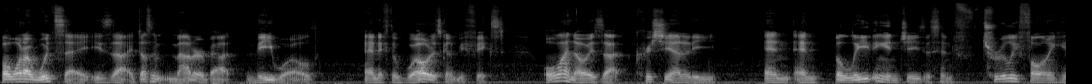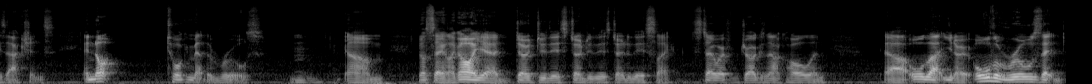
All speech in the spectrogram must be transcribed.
But what I would say is that it doesn't matter about the world, and if the world is going to be fixed, all I know is that Christianity and and believing in Jesus and f- truly following his actions and not talking about the rules. Mm. Um, not saying like, oh yeah, don't do this, don't do this, don't do this. Like, stay away from drugs and alcohol and uh, all that. You know, all the rules that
